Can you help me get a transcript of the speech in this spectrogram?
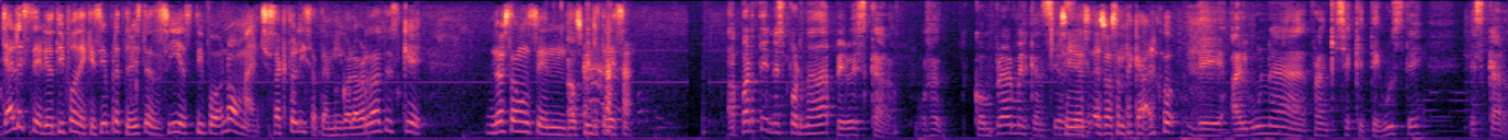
ya el estereotipo de que siempre te vistes así es tipo, no manches, actualízate, amigo. La verdad es que no estamos en 2013. aparte no es por nada, pero es caro. O sea, comprar mercancías sí, de, es, es bastante caro. de alguna franquicia que te guste es caro.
